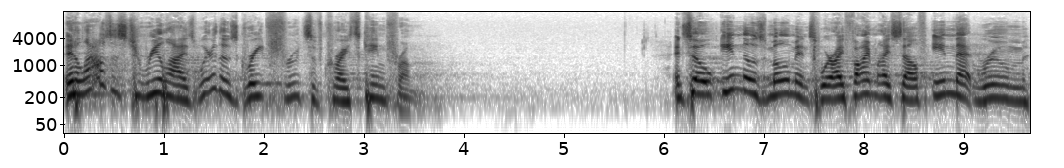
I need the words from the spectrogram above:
it allows us to realize where those great fruits of Christ came from. And so, in those moments where I find myself in that room,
